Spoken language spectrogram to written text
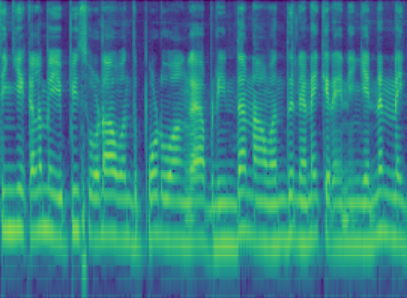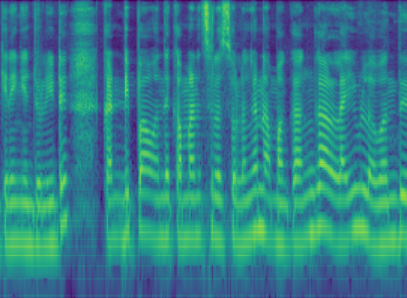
திங்கக்கிழமை எபிசோடாக வந்து போடுவாங்க அப்படின்னு தான் நான் வந்து நினைக்கிறேன். நீங்கள் என்ன நினைக்கிறீங்கன்னு சொல்லிட்டு கண்டிப்பாக வந்து கமெண்ட்ஸில் சொல்லுங்கள் நம்ம கங்கா லைவில் வந்து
